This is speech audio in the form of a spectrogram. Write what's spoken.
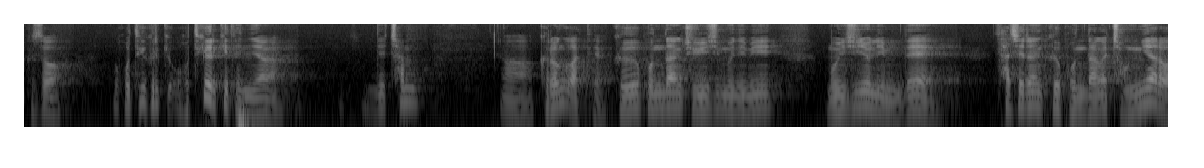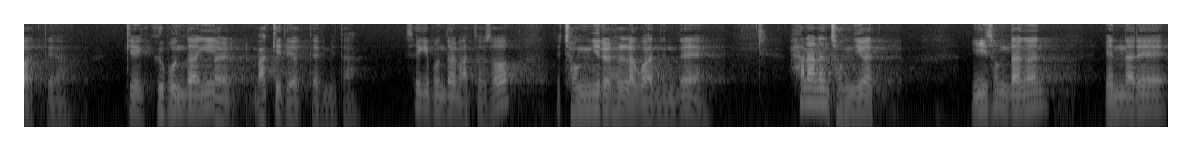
그래서 어떻게 그렇게 어떻게 이렇게 됐냐? 근데 참 아, 그런 것 같아요. 그 본당 주임 신부님이 몬시뉴님인데 사실은 그 본당을 정리하러 왔대요. 그 본당이 맡게 되었답니다. 세기 본당을 맡아서 정리를 하려고 왔는데 하나는 정리가 이 성당은 옛날에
